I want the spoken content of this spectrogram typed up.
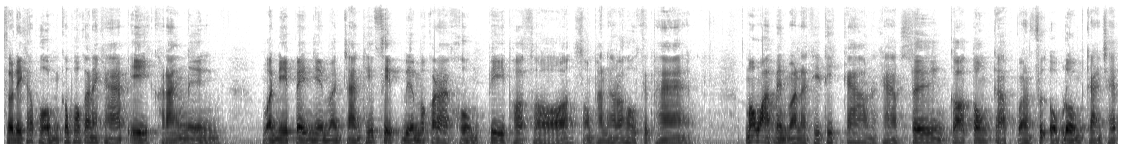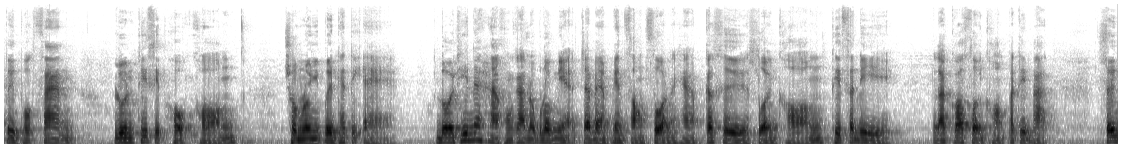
สวัสดีครับผมก็พบกันนะครับอีกครั้งหนึ่ง วันนี้เป็นเย็นวันจันทร์ที่ 10 เดือนมกราคม ปี พศ 2565 เมื่อวานเป็นวันอาทิตย์ที่ 9 นะครับ ซึ่งก็ตรงกับวันฝึกอบรมการใช้ปืนพกสั้น รุ่นที่ 16 ของชมรมยิงปืนแทตติแอร์โดยที่เนื้อหาของการอบรมเนี่ยจะแบ่งเป็น 2 ส่วนนะครับ ก็คือส่วนของทฤษฎี แล้วก็ส่วนของปฏิบัติ ซึ่ง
